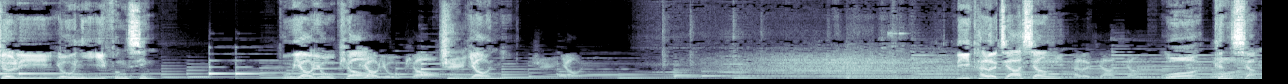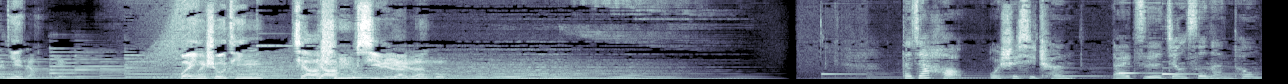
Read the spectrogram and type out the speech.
这里有你一封信，不要邮票，不要邮票，只要你只要你离开了家乡离，开了家乡，我更想念你。想念你。欢迎收听家书系列栏目。大家好，我是喜晨，来自江苏南通，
